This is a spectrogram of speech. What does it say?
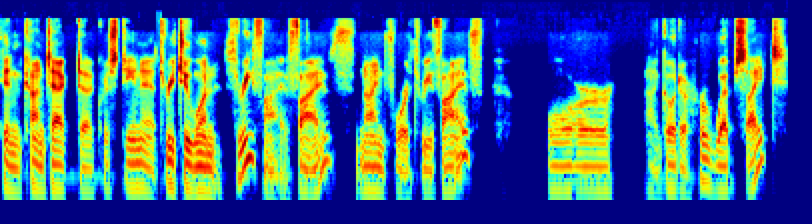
can contact uh, Christina at 321-355-9435 or uh, go to her website.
